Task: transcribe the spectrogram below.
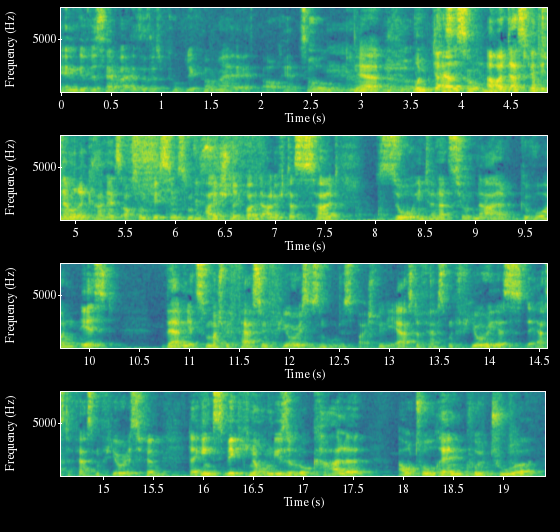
In, in, gewisser Weise das Publikum halt auch erzogen. Ne? Ja, also und das ist, aber das wird den Amerikanern jetzt auch so ein bisschen zum Fallstrick, weil dadurch, dass es halt so international geworden ist, werden jetzt zum Beispiel Fast and Furious ist ein gutes Beispiel. Die erste Fast and Furious, der erste Fast and Furious Film, da ging es wirklich noch um diese lokale Autorennkultur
